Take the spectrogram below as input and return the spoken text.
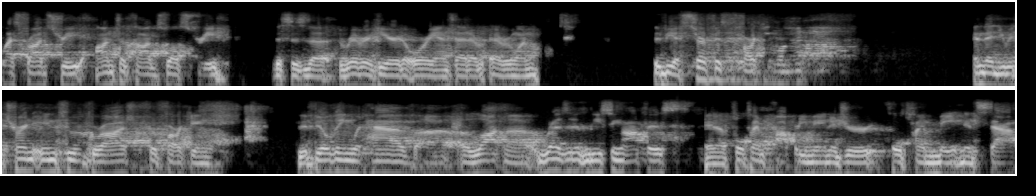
West Broad Street onto Cogswell Street. This is the, the river here to orient that everyone. There'd be a surface parking lot. And then you would turn into a garage for parking. The building would have uh, a lot, uh, resident leasing office and a full-time property manager, full-time maintenance staff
